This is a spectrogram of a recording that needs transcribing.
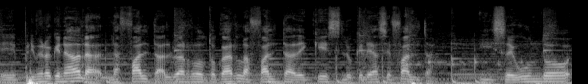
eh, primero que nada la, falta al verlo tocar, la falta de qué es lo que le hace falta. Y segundo,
